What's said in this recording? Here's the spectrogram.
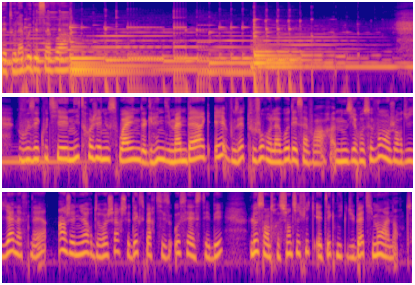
Vous êtes au Labo des Savoirs. Vous écoutiez Nitrogenius Wine de Grindy Manberg et vous êtes toujours au Labo des Savoirs. Nous y recevons aujourd'hui Yann Hafner, ingénieur de recherche et d'expertise au CSTB, le Centre scientifique et technique du bâtiment à Nantes.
